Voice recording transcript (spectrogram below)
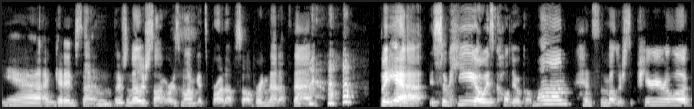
yeah, I can get into that. And there's another song where his mom gets brought up, so I'll bring that up then. but yeah, so he always called Yoko mom, hence the mother superior look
